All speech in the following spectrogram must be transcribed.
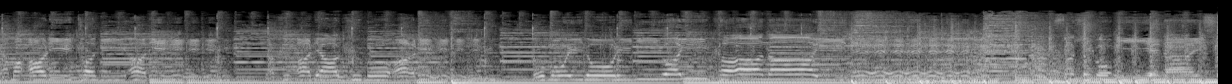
山あり谷あり楽ありゃくもあり思い通りにはいかないね先も見えないし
